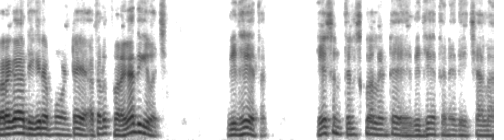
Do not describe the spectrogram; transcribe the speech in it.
త్వరగా దిగిరమ్ము అంటే అతడు త్వరగా దిగివచ్చు విధేయత. యేసుని తెలుసుకోవాలంటే విధేయత అనేది చాలా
